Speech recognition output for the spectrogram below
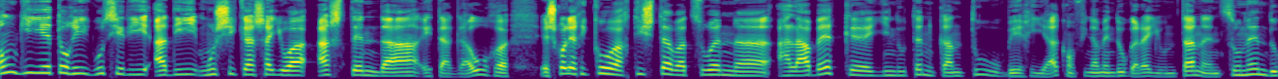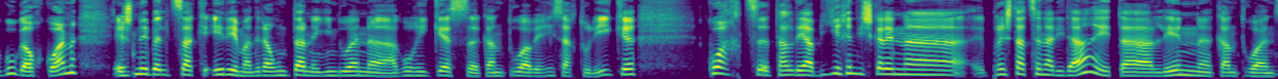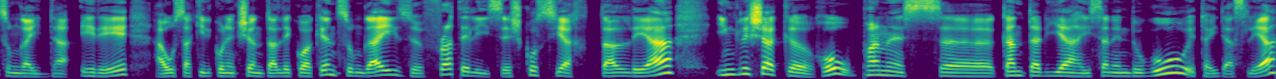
Ongi etorri guzieri adi musika saioa hasten da eta gaur eskoleriko artista batzuen uh, alabek egin duten kantu berria konfinamendu gara juntan entzunen dugu gaurkoan. Esne beltzak ere manera untan egin duen uh, agurikez kantua berriz harturik Quartz taldea bigarren diskaren uh, prestatzen ari da eta lehen kantua entzungai da ere, hau Zakir Connection taldekoak entzungai, The Fratellis eskoziak taldea, inglesak Row Panes uh, kantaria izanen dugu eta idazlea,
